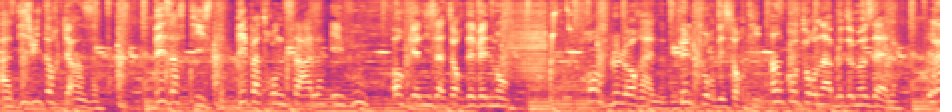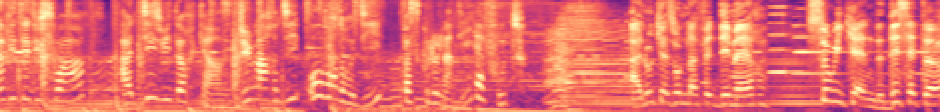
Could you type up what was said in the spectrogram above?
à 18h15. Des artistes, des patrons de salle et vous, organisateurs d'événements. France Bleu Lorraine fait le tour des sorties incontournables de Moselle. L'invité du soir, à 18h15, du mardi au vendredi, parce que le lundi, il y a foot. À l'occasion de la fête des mères, ce week-end, dès 7h,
